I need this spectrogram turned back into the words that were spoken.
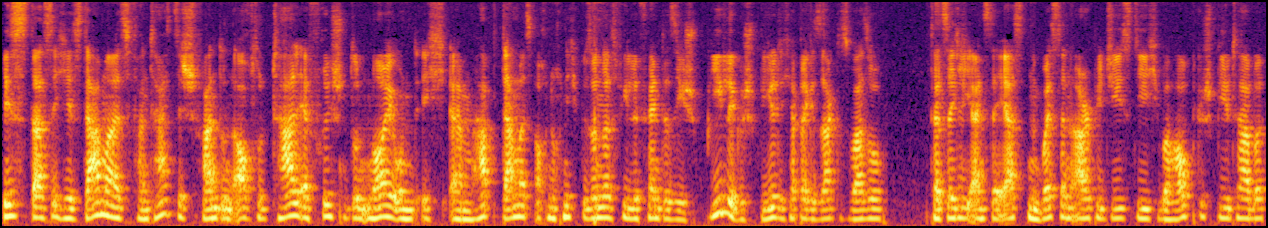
ist, dass ich es damals fantastisch fand und auch total erfrischend und neu. Und ich ähm, habe damals auch noch nicht besonders viele Fantasy-Spiele gespielt. Ich habe ja gesagt, es war so tatsächlich eines der ersten Western-RPGs, die ich überhaupt gespielt habe.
